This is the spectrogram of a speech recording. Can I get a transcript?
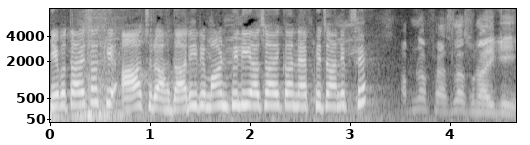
یہ بتائے گا کہ آج راہداری ریمانڈ بھی لیا جائے گا نیب کی جانب سے۔ اپنا فیصلہ سنائے گی۔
